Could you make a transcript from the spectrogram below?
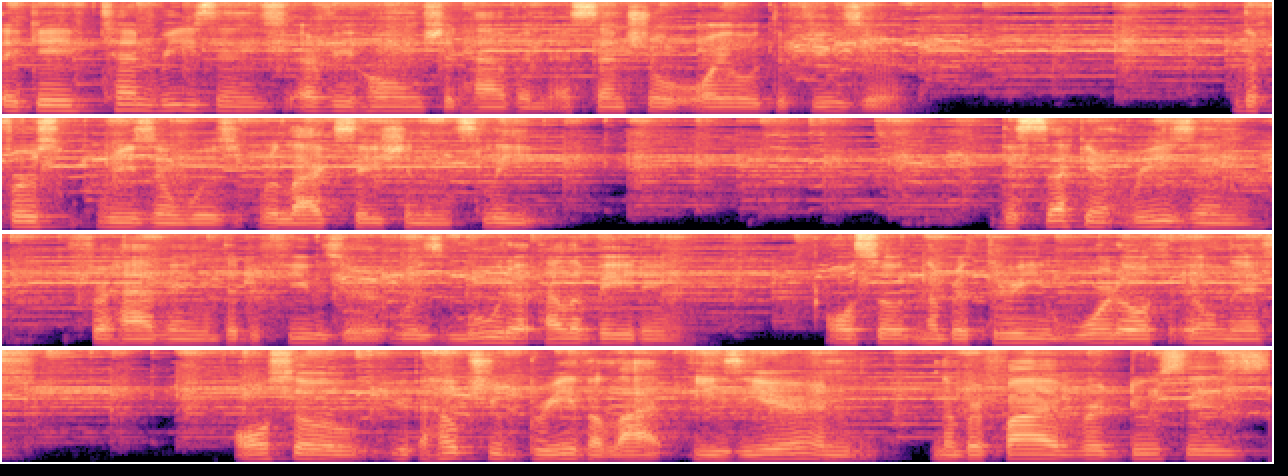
they gave 10 reasons every home should have an essential oil diffuser. The first reason was relaxation and sleep. The second reason for having the diffuser was mood elevating. Also, number three, ward off illness. Also, it helps you breathe a lot easier. And number five, reduces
